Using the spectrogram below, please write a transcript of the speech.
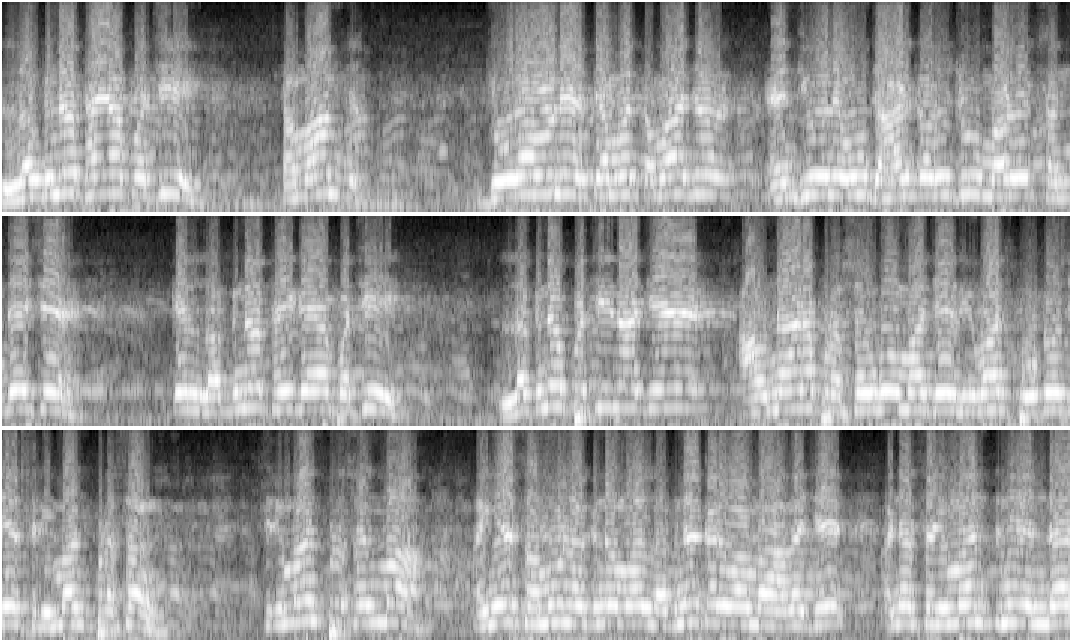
લગ્ન થયા પછી તમામ જોડાઓને તેમજ તમામ એનજીઓને હું જાણ કરું છું. મારો એક સંદેશ છે કે લગ્ન થઈ ગયા પછી, લગ્ન પછીના જે આવનારા પ્રસંગોમાં જે રિવાજ ખોટો છે શ્રીમંત પ્રસંગ શ્રીમંત પ્રસંગમાં અહીંયા સમૂહ લગ્નમાં લગ્ન કરવામાં આવે છે અને શ્રીમંતની અંદર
